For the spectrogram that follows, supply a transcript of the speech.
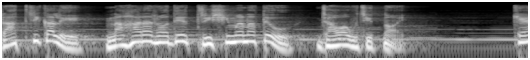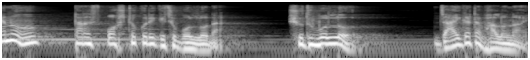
রাত্রিকালে নাহারা হ্রদের ত্রিসীমানাতেও যাওয়া উচিত নয়। কেন? তারা স্পষ্ট করে কিছু বলল না। শুধু বলল, জায়গাটা ভালো নয়।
